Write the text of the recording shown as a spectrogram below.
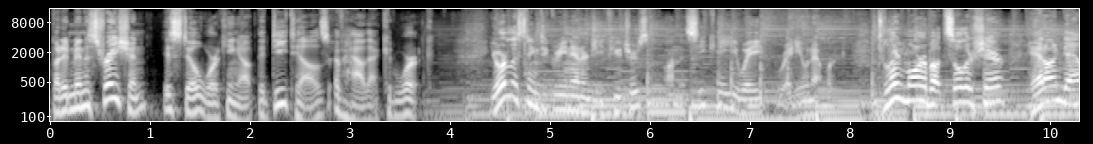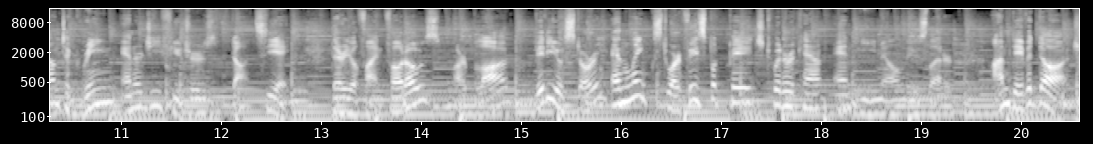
but administration is still working out the details of how that could work. You're listening to Green Energy Futures on the CKUA Radio Network. To learn more about SolarShare, head on down to greenenergyfutures.ca. There you'll find photos, our blog, video story, and links to our Facebook page, Twitter account, and email newsletter. I'm David Dodge.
